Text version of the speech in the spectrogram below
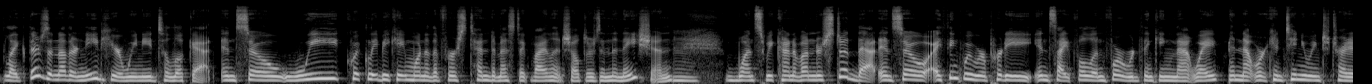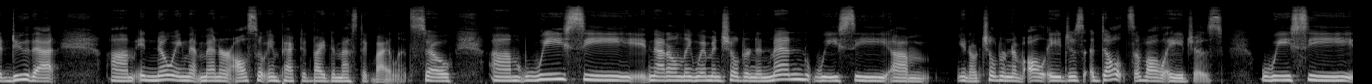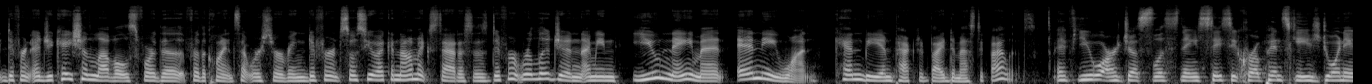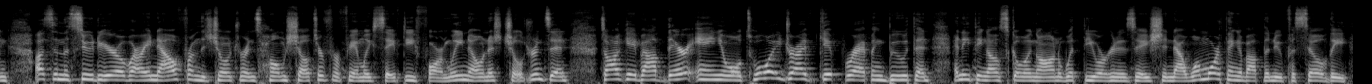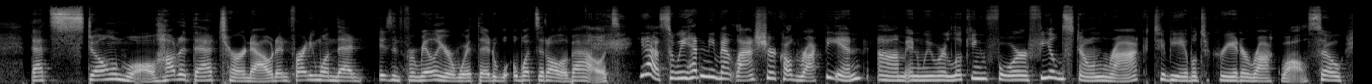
like there's another need here we need to look at. And so we quickly became one of the first 10 domestic violence shelters in the nation mm. once we kind of understood that. And so I think we were pretty insightful and forward thinking that way, and that we're continuing to try to do that um, in knowing that men are also impacted by domestic violence. So um, we see not only women, children, and men, we see um, you know children of all ages adults of all ages. We see different education levels for the for the clients that we're serving different socioeconomic statuses different religion. I mean you name it anyone can be impacted by domestic violence. If you are just listening, Stacy Kropinski is joining us in the studio right now from the Children's Home Shelter for Family Safety, formerly known as Children's Inn, talking about their annual toy drive gift wrapping booth and anything else going on with the organization. Now, one more thing about the new facility that's Stonewall. How did that turn out? And for anyone that isn't familiar with it, what's it all about? Yeah, so we had an event last year called Rock the Inn, um, and we were looking for fieldstone rock to be able to create a rock wall. So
